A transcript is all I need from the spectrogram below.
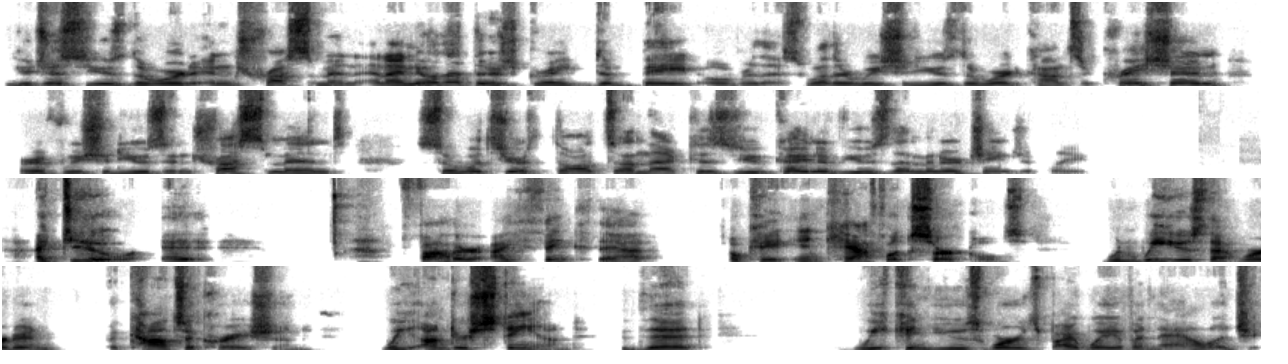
You just used the word entrustment, and I know that there's great debate over this, whether we should use the word consecration or if we should use entrustment. So, what's your thoughts on that? Because you kind of use them interchangeably. I do. Uh, Father, I think that, okay, in Catholic circles, when we use that word in consecration, we understand that we can use words by way of analogy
